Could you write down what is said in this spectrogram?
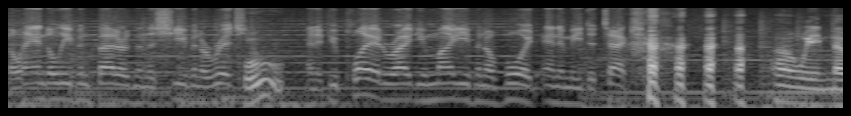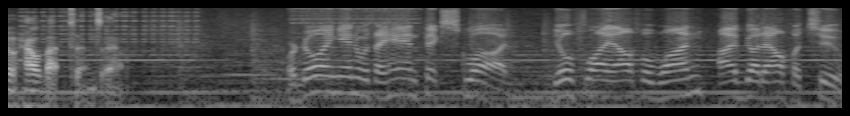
They'll handle even better than the Shivan original. Ooh. And if you play it right, you might even avoid enemy detection. oh, we know how that turns out. We're going in with a hand-picked squad. You'll fly Alpha 1, I've got Alpha 2.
